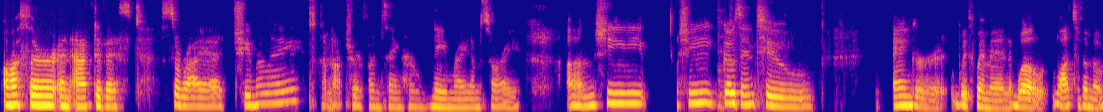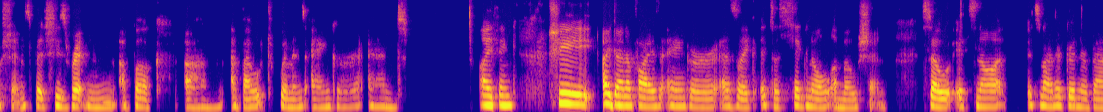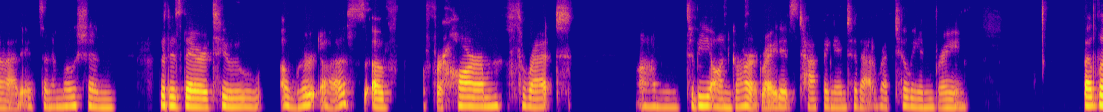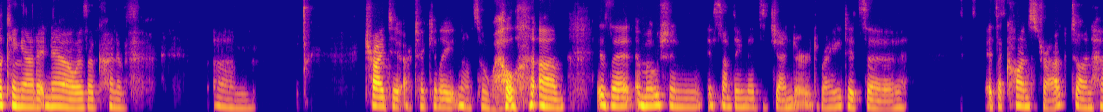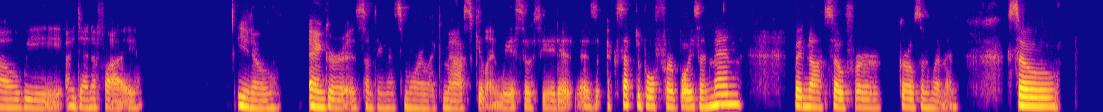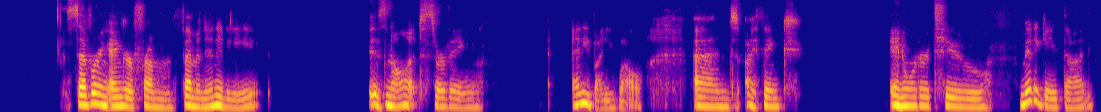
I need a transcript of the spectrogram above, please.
author and activist Soraya Chemaly. I'm not sure if I'm saying her name right. I'm sorry. Um, she she goes into anger with women. Well, lots of emotions, but she's written a book um, about women's anger, and I think she identifies anger as like it's a signal emotion. So it's not it's neither good nor bad. It's an emotion that is there to alert us of for harm, threat, um, to be on guard, right? It's tapping into that reptilian brain. But looking at it now, as I've kind of um, tried to articulate not so well, um, is that emotion is something that's gendered, right? It's a it's a construct on how we identify you know, anger is something that's more like masculine. We associate it as acceptable for boys and men, but not so for girls and women. So, severing anger from femininity is not serving anybody well. And I think in order to mitigate that,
